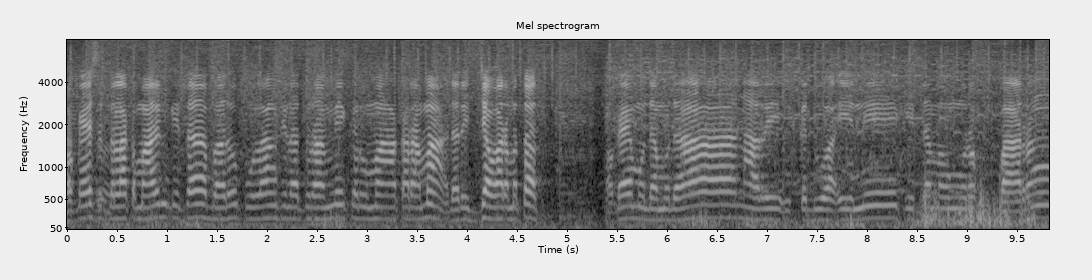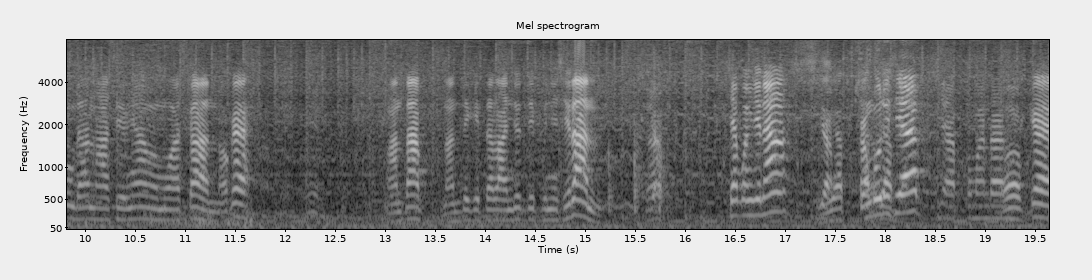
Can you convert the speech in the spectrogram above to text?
Oke, setelah kemarin kita baru pulang silaturahmi ke rumah Akarama dari Jawara Metot. Oke, mudah-mudahan hari kedua ini kita mau nguruk bareng dan hasilnya memuaskan. Oke. Mantap. Nanti kita lanjut di penyisiran. Siap Kang Jenal? Siap. Kang Budi siap? Siap komandan. Oke,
